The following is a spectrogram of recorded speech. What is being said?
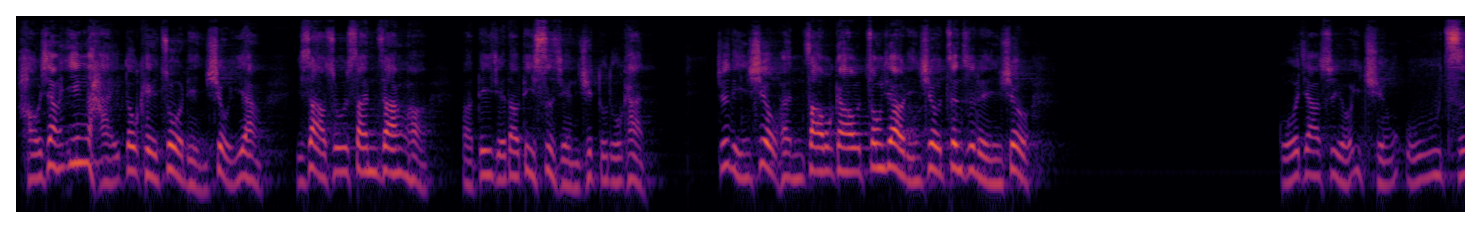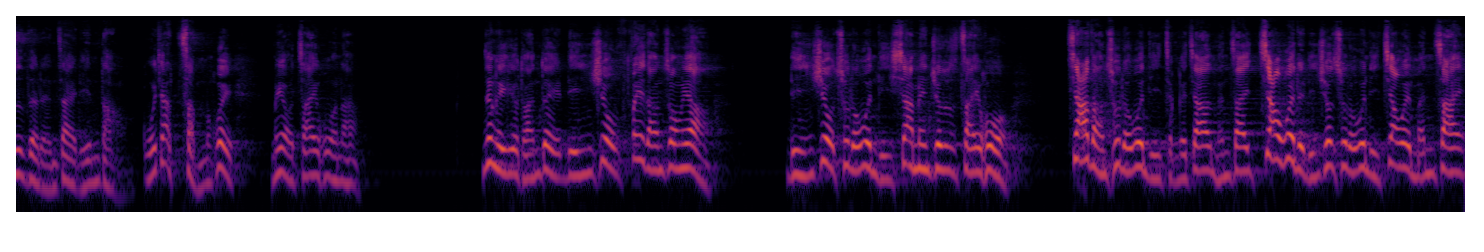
好像婴孩都可以做领袖一样。以赛亚书三章哈。啊，第一节到第四节，你去读读看，就是领袖很糟糕，宗教领袖、政治领袖，国家是有一群无知的人在领导，国家怎么会没有灾祸呢？任何一个团队，领袖非常重要，领袖出了问题，下面就是灾祸；家长出了问题，整个家门灾；教会的领袖出了问题，教会门灾。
